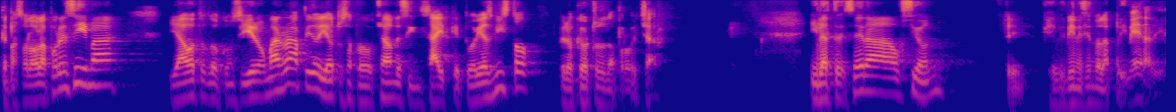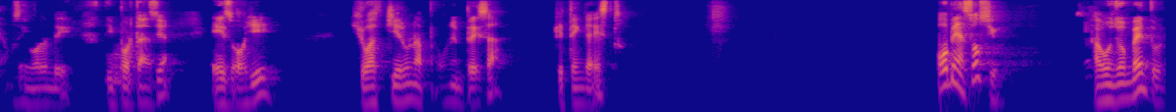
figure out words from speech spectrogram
te pasó la ola por encima, y a otros lo consiguieron más rápido, y otros aprovecharon de ese insight que tú habías visto, pero que otros lo aprovecharon. Y la tercera opción, que viene siendo la primera, digamos, en orden de, importancia, es, oye, yo adquiero una, una empresa que tenga esto. O me asocio a un John venture.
